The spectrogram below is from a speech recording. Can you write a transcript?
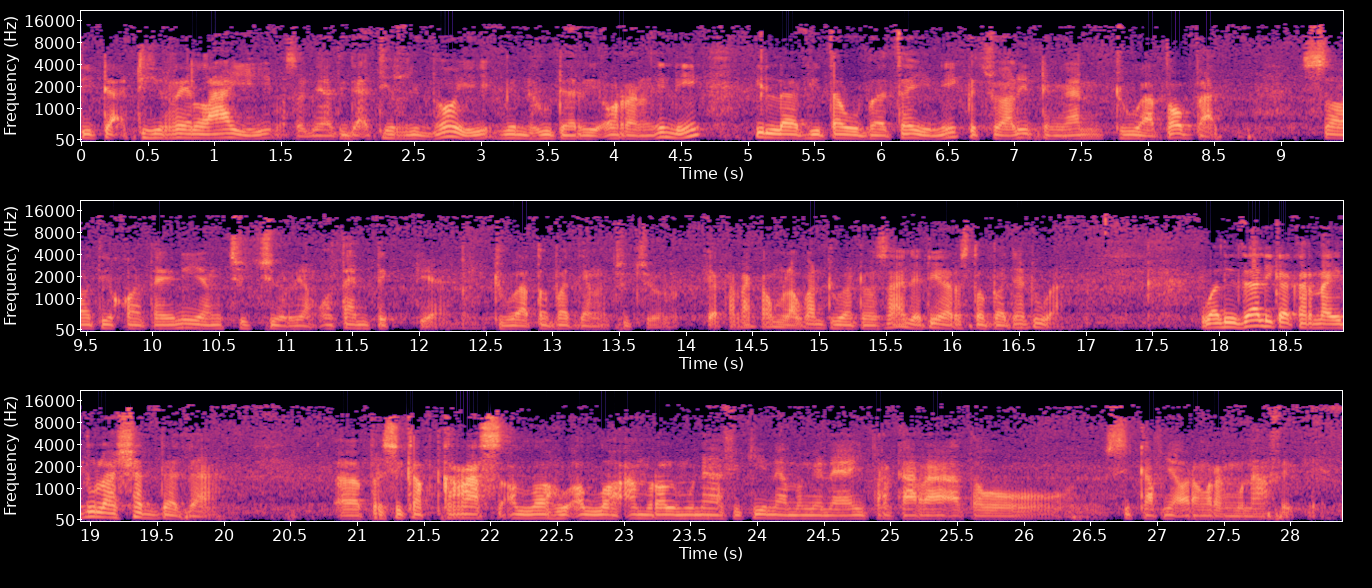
tidak direlai maksudnya tidak diridhoi minhu dari orang ini illa bitaubata ini kecuali dengan dua tobat. Sadiqata ini yang jujur yang otentik ya. Dua tobat yang jujur. Ya karena kamu melakukan dua dosa jadi harus tobatnya dua. Walidzalika karena itulah syaddada uh, bersikap keras Allahu Allah amrul munafikina mengenai perkara atau sikapnya orang-orang munafik ya.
